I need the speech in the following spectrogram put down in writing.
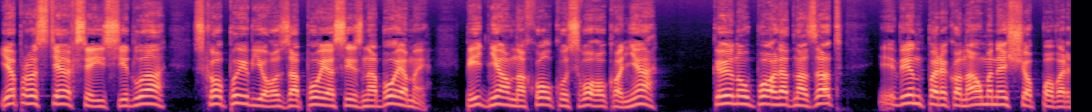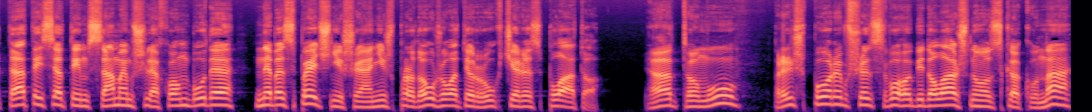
я простягся із сідла, схопив його за пояс із набоями, підняв на холку свого коня, кинув погляд назад, і він переконав мене, що повертатися тим самим шляхом буде небезпечніше, аніж продовжувати рух через плато. А тому, пришпоривши свого бідолашного скакуна,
